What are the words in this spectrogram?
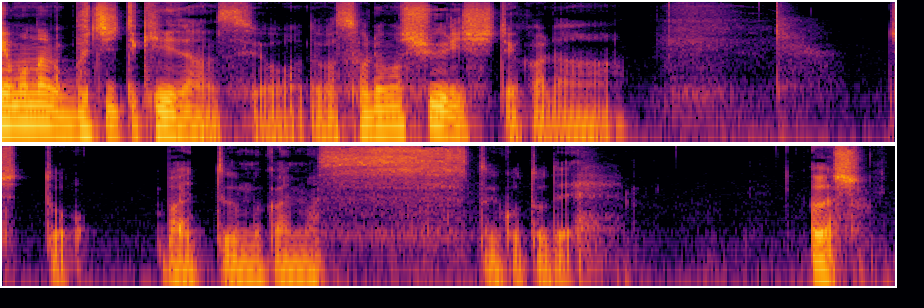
計もなんかブチって切れたんですよ。だからそれも修理してから、ちょっとバイト向かいます。ということで、よいしょ。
